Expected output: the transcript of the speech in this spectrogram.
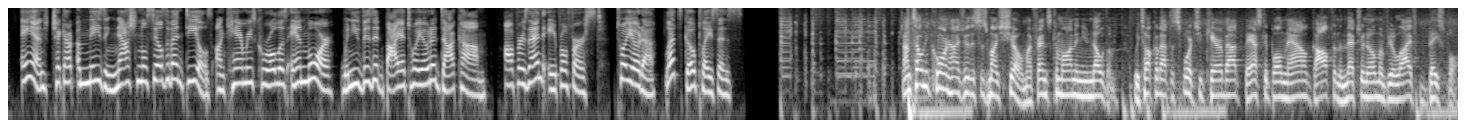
and check out amazing national sales event deals on Camrys, Corollas, and more when you visit buyatoyota.com. Offers end April 1st. Toyota, let's go places. I'm Tony Kornheiser. This is my show. My friends come on and you know them. We talk about the sports you care about basketball now, golf, and the metronome of your life, baseball.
